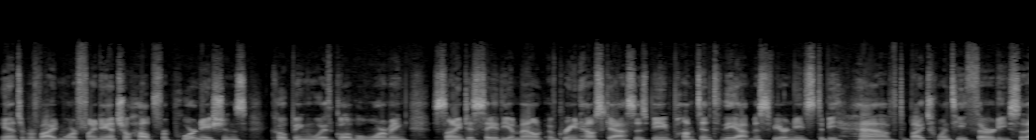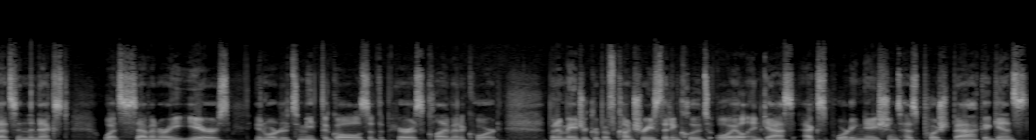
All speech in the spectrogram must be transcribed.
and to provide more financial help for poor nations coping with global warming. Scientists say the amount of greenhouse gases being pumped into the atmosphere needs to be halved by 2030. So that's in the next, what, seven or eight years in order to meet the goals of the Paris Climate Accord. But a major group of countries that includes oil and gas exporting nations has pushed back against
